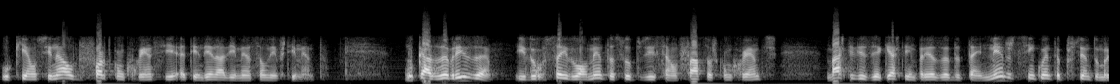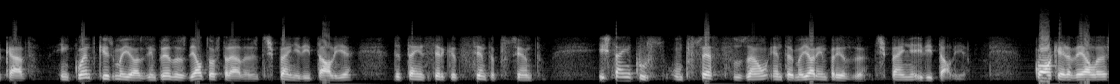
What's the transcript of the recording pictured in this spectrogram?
o que é um sinal de forte concorrência atendendo à dimensão do investimento. No caso da Brisa e do receio do aumento da sua posição face aos concorrentes, basta dizer que esta empresa detém menos de 50% do mercado enquanto que as maiores empresas de autoestradas de Espanha e de Itália detêm cerca de 60%, e está em curso um processo de fusão entre a maior empresa de Espanha e de Itália. Qualquer delas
